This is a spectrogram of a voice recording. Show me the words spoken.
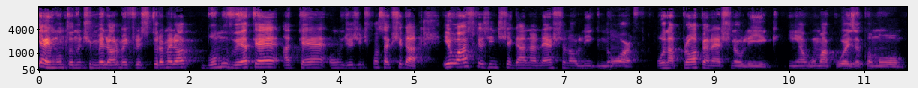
e aí montando um time melhor, uma infraestrutura melhor, vamos ver até, até onde a gente consegue chegar. Eu acho que a gente chegar na National League North ou na própria National League, em alguma coisa como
